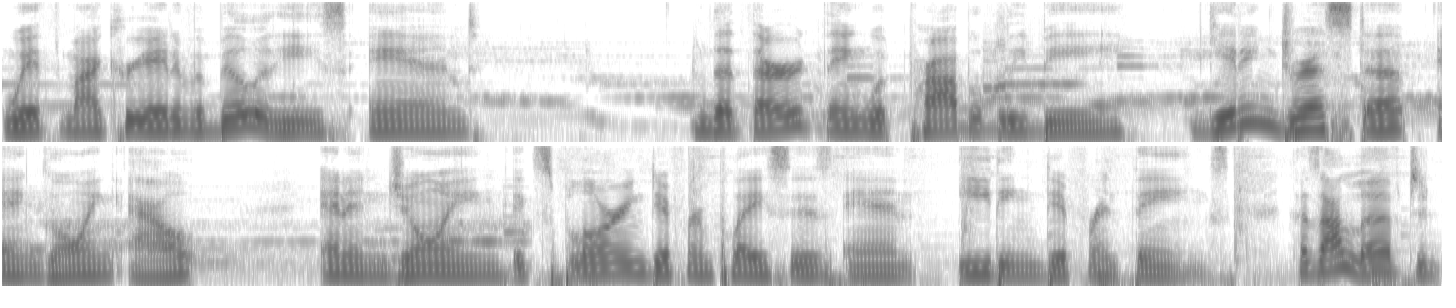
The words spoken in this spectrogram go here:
with my creative abilities. And the third thing would probably be getting dressed up and going out and enjoying exploring different places and eating different things cuz I love to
